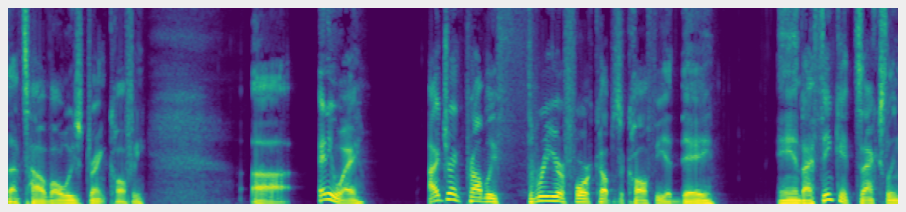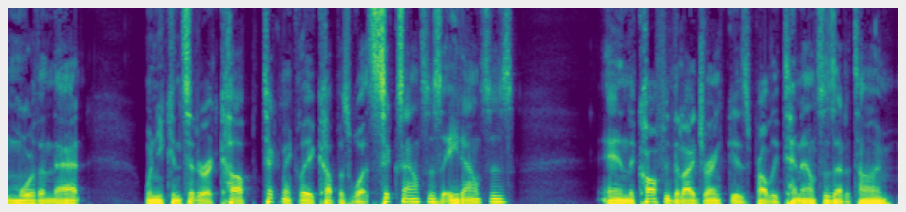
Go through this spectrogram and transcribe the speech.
That's how I've always drank coffee. Uh, anyway, I drink probably three or four cups of coffee a day. And I think it's actually more than that when you consider a cup. Technically, a cup is what, six ounces, eight ounces? And the coffee that I drink is probably 10 ounces at a time,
